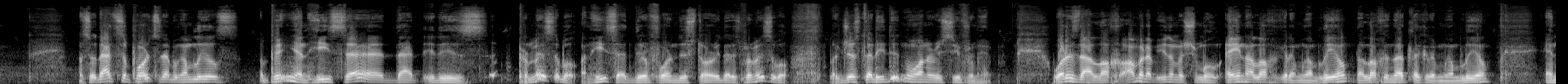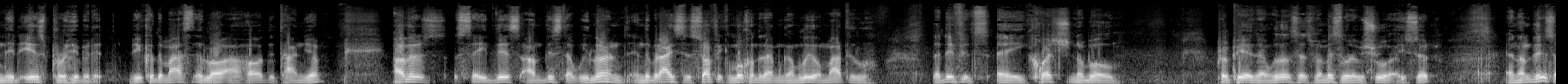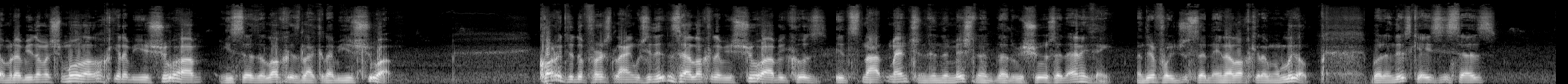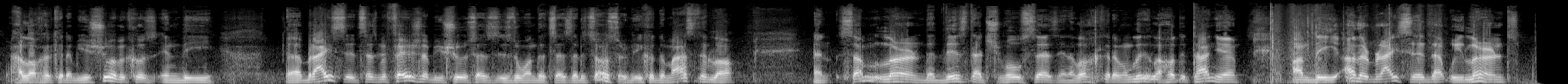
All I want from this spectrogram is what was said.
So that supports Rabbi Gamliel's opinion. He said that it is permissible. And he said, therefore, in this story, that it's permissible. But just that he didn't want to receive from him. What is the halacha? Amar Rabbi Yudam Shmuel. Ein halacha kerem gamliel. The halacha is not like kerem gamliel. And it is prohibited. Others say this on this that we learned in the Braise, Sofik Muchan Rabbi Gamliel Matil, that if it's a questionable prepared, Rabbi Gamliel says permissible Rabbi Shua Iser. And on this, on Rabbi Yudam Shmuel, Rabbi Yeshua, he says the Allah is like Rabbi Yeshua. According to the first language, he didn't say Allah Rabbi Yeshua because it's not mentioned in the Mishnah that Yeshua said anything, and therefore he just said Ein Rabbi Gamliel. But in this case, he says Halacha Rabbi Yeshua because in the uh, it says Beferish Rabbi Yeshua says is the one that says that it's also because the master law and some learn that this that Shmuel says in Allah on the other brisa that we learned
